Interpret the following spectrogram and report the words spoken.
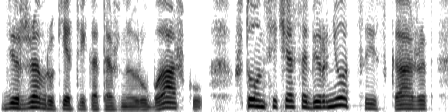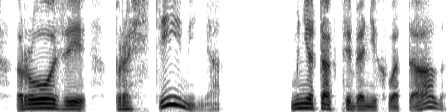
держа в руке трикотажную рубашку, что он сейчас обернется и скажет «Рози, прости меня, мне так тебя не хватало,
